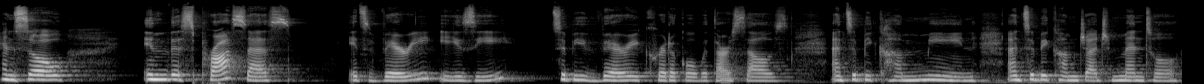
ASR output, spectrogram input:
and so, in this process, it's very easy to be very critical with ourselves and to become mean and to become judgmental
